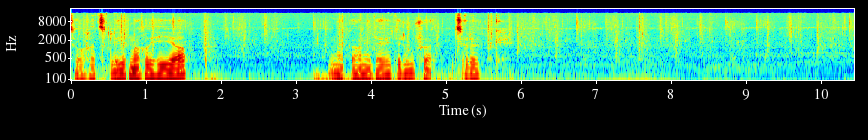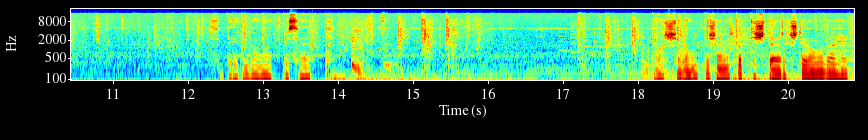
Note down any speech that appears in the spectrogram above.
So, jetzt gleich noch ein hier ab. Und dann gehe ich dann wieder rauf zurück. Dass es irgendwo noch etwas hat. Die Taschenlampe ist nicht gerade die stärkste, die man da hat.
